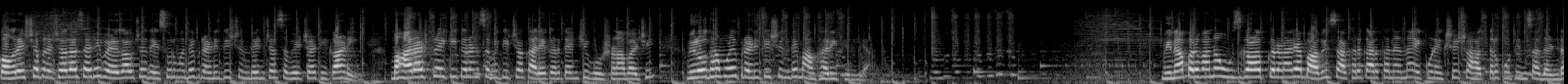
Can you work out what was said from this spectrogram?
काँग्रेसच्या प्रचारासाठी बेळगावच्या देसूरमध्ये प्रणिती शिंदेंच्या सभेच्या ठिकाणी महाराष्ट्र एकीकरण समितीच्या कार्यकर्त्यांची घोषणाबाजी. विरोधामुळे प्रणिती शिंदे माघारी फिरल्या. विनापरवाना ऊस गाळप करणाऱ्या बावीस साखर कारखान्यांना एकूण एकशे शहात्तर कोटींचा दंड.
